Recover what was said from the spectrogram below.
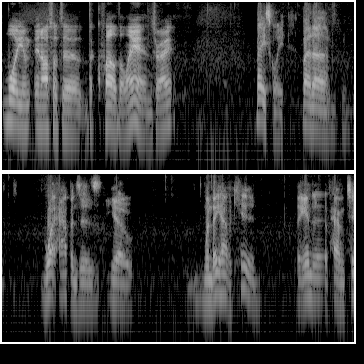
well, you and also to the quell the lands, right? basically. But uh, what happens is, you know, when they have a kid, they ended up having two,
